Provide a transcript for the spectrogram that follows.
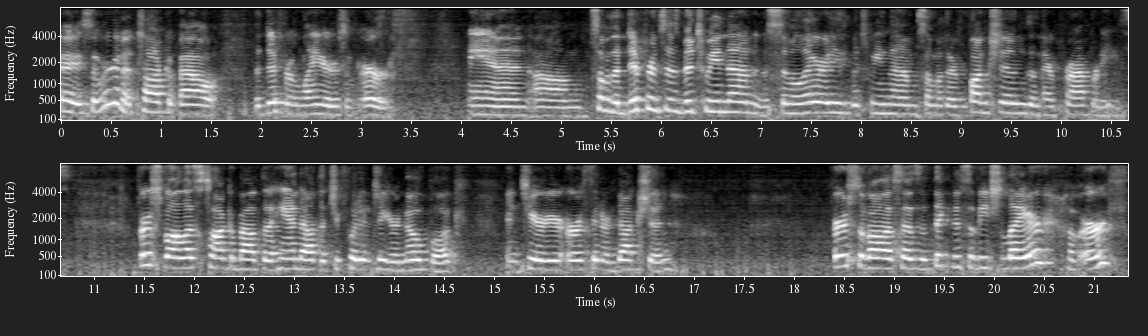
Okay, so we're going to talk about the different layers of Earth and um, some of the differences between them and the similarities between them, some of their functions and their properties. First of all, let's talk about the handout that you put into your notebook, Interior Earth Introduction. First of all, it says the thickness of each layer of Earth.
